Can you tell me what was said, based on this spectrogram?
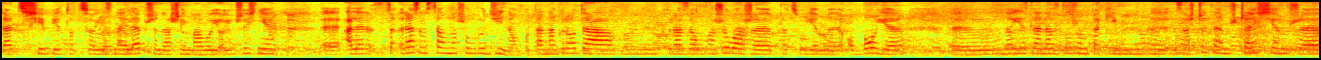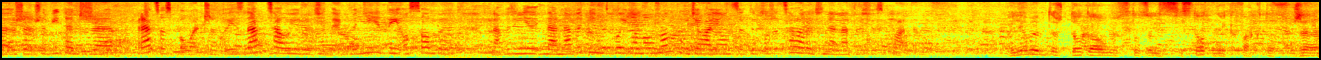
dać z siebie to, co jest najlepsze naszej małej ojczyźnie, e, ale raz- razem z całą naszą rodziną, bo ta nagroda, m, która zauważyła, że pracujemy oboje, no jest dla nas dużym takim zaszczytem, szczęściem, że, że, że widać, że praca społeczna to jest dar całej rodziny, jakby nie jednej osoby, nawet nie, na, nawet nie dwojga małżonków działających, tylko że cała rodzina na to się składa. A Ja bym też dodał to, co jest z istotnych faktów, że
